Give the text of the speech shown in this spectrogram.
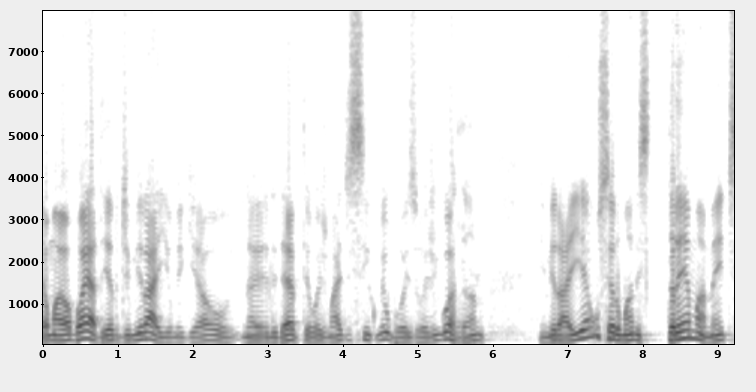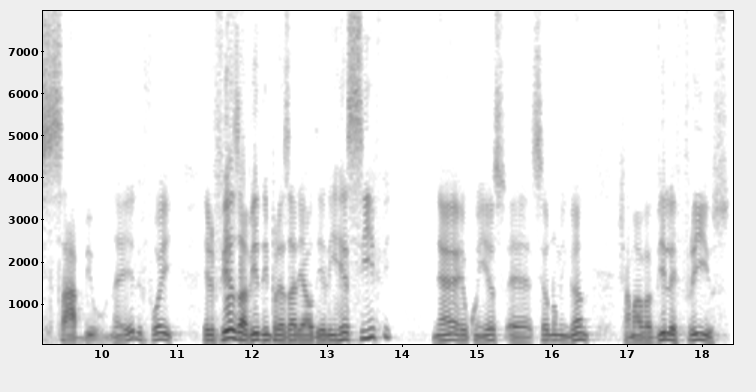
é o maior boiadeiro de Miraí. O Miguel, né, ele deve ter hoje mais de 5 mil bois, hoje engordando. E Miraí é um ser humano extremamente sábio. Né? Ele foi, ele fez a vida empresarial dele em Recife. Né? Eu conheço, é, se eu não me engano, chamava Vile Frios.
